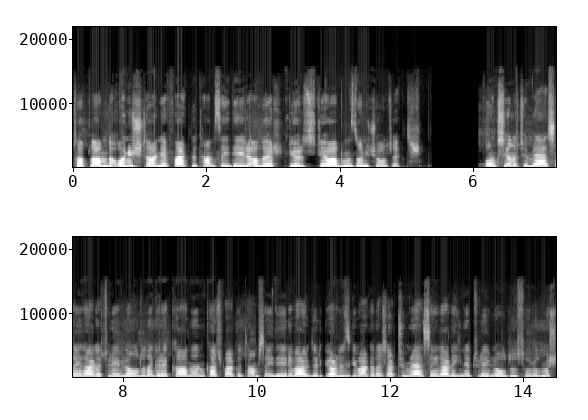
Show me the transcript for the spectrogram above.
toplamda 13 tane farklı tam sayı değeri alır diyoruz. Cevabımız 13 olacaktır. Fonksiyonu tüm reel sayılarda türevli olduğuna göre k'nın kaç farklı tam sayı değeri vardır? Gördüğünüz gibi arkadaşlar tüm reel sayılarda yine türevli olduğu sorulmuş.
